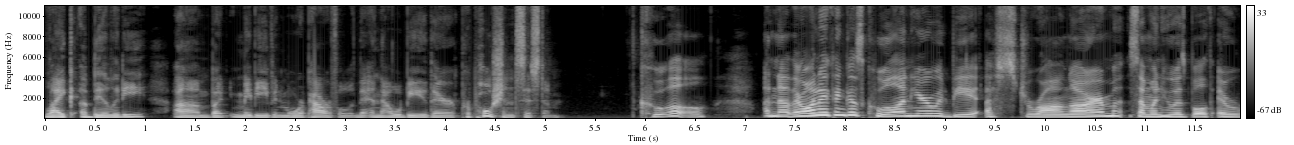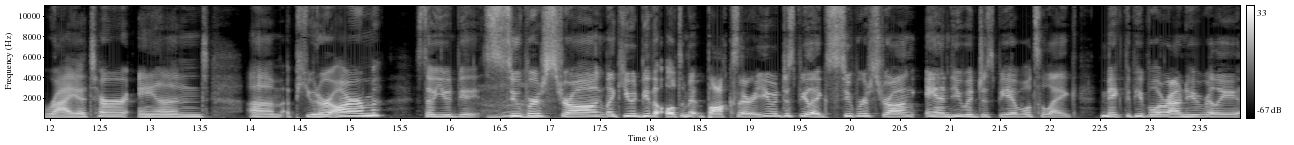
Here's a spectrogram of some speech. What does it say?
like ability, um, but maybe even more powerful. And that will be their propulsion system. Cool. Another one I think is cool on here would be a strong arm, someone who is both a rioter and um, a pewter arm. So you would be super Ah. strong. Like you would be the ultimate boxer. You would just be like super strong and you would just be able to like make the people around you really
